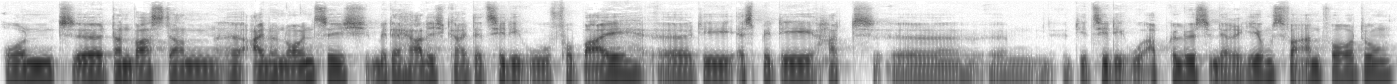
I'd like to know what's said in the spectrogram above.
Und äh, dann war es dann äh, 91 mit der Herrlichkeit der CDU vorbei. Äh, die SPD hat äh, ähm, die CDU abgelöst in der Regierungsverantwortung.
